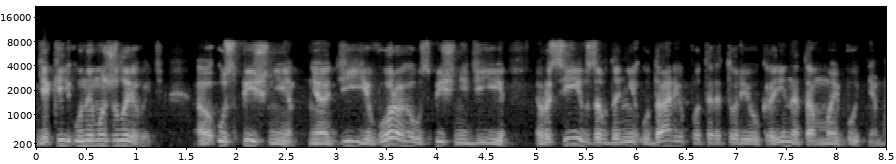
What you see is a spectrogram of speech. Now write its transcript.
який унеможливить успішні дії ворога, успішні дії Росії в завданні ударів по території України та в майбутньому.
